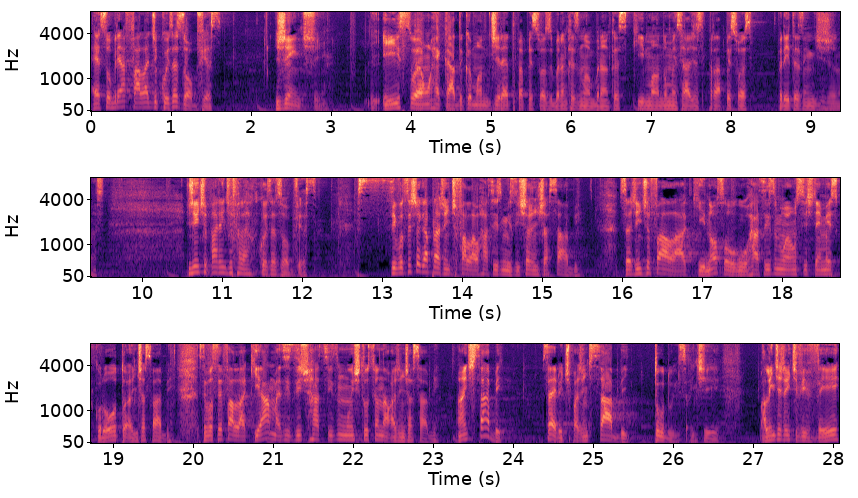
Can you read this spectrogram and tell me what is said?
é sobre a fala de coisas óbvias. Gente, isso é um recado que eu mando direto para pessoas brancas e não brancas que mandam mensagens para pessoas pretas e indígenas. Gente, parem de falar coisas óbvias. Se você chegar pra gente e falar o racismo existe, a gente já sabe. Se a gente falar que, nossa, o racismo é um sistema escroto, a gente já sabe. Se você falar que, ah, mas existe racismo institucional, a gente já sabe. A gente sabe. Sério, tipo, a gente sabe tudo isso. A gente, além de a gente viver,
